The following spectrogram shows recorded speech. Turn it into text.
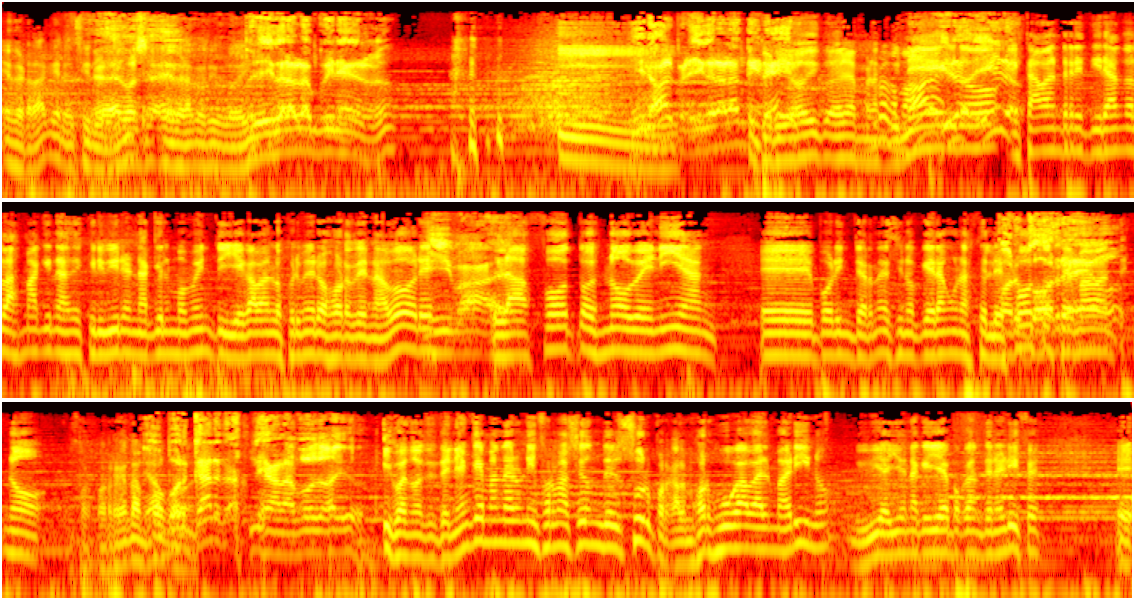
es verdad que era el siglo XX. Es verdad que el siglo El XX. periódico era blanco y negro, ¿no? Y, Y no, el periódico era blanco y el negro. periódico era blanco y negro, Dilo, dilo. estaban retirando las máquinas de escribir en aquel momento y llegaban los primeros ordenadores, las fotos no venían eh, por internet, sino que eran unas telefotos, se correo. llamaban, no, por correo Ya tampoco. por carta, la foto ahí. Y cuando te tenían que mandar una información del sur, porque a lo mejor jugaba el marino, vivía yo en aquella época en Tenerife, eh,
